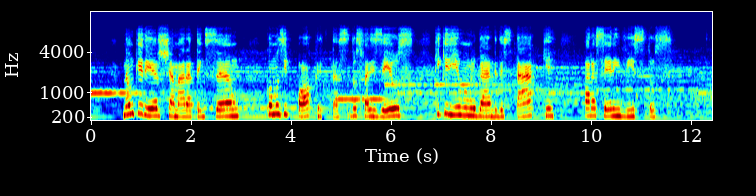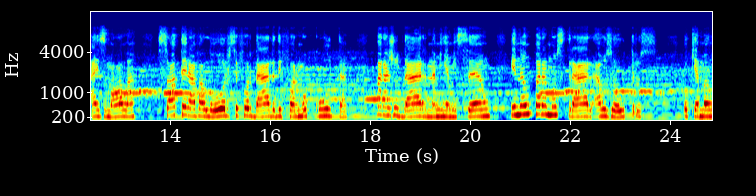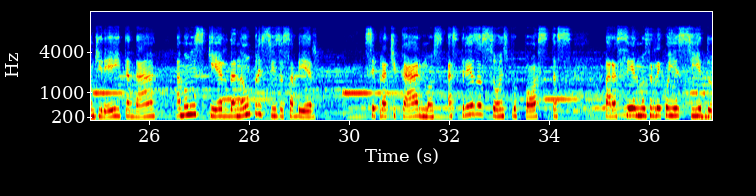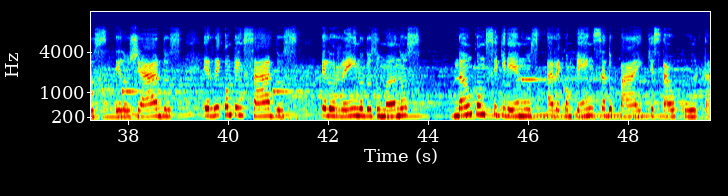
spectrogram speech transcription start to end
não querer chamar a atenção como os hipócritas dos fariseus que queriam um lugar de destaque para serem vistos. A esmola só terá valor se for dada de forma oculta para ajudar na minha missão e não para mostrar aos outros. O que a mão direita dá, a mão esquerda não precisa saber. Se praticarmos as três ações propostas para sermos reconhecidos, elogiados e recompensados pelo reino dos humanos, não conseguiremos a recompensa do Pai que está oculta.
